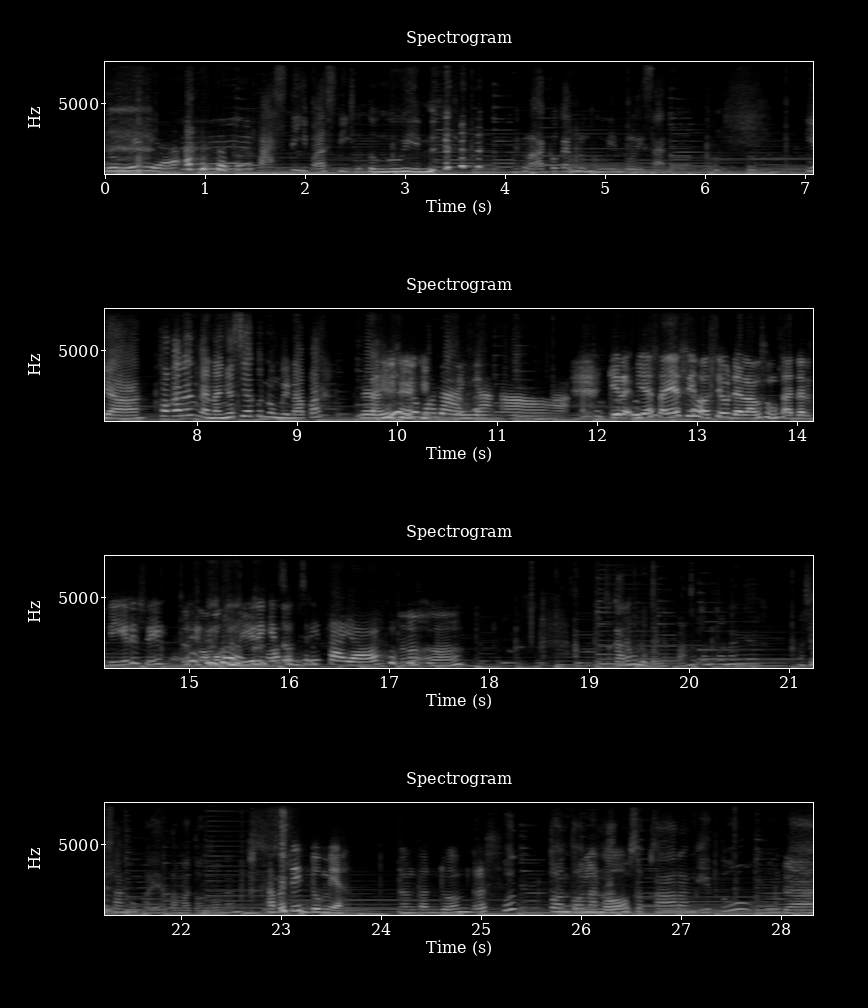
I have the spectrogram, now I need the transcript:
nungguin ya. pasti pasti aku tungguin kalau aku kan nungguin tulisan ya kok kalian nggak nanya sih aku nungguin apa Nah ini juga mau nanya Kak. Kira biasanya sih hostnya udah langsung sadar diri sih, terus ngomong sendiri gitu. Langsung cerita ya. Heeh. sekarang udah banyak banget tontonannya masih sanggup nggak ya tambah tontonan Apa sih Doom ya? Nonton Doom terus tontonan Kumiho. aku sekarang itu udah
